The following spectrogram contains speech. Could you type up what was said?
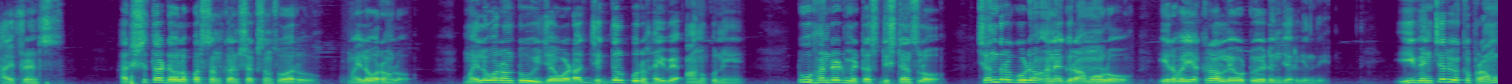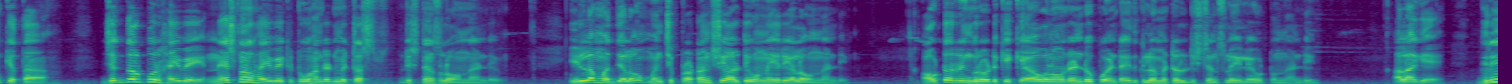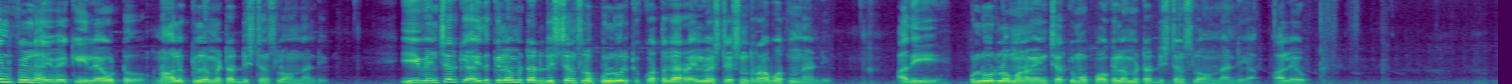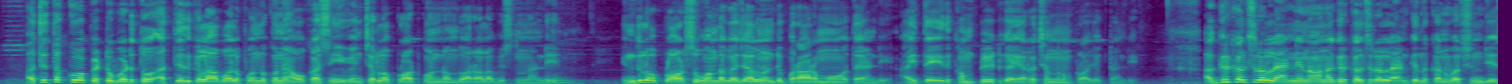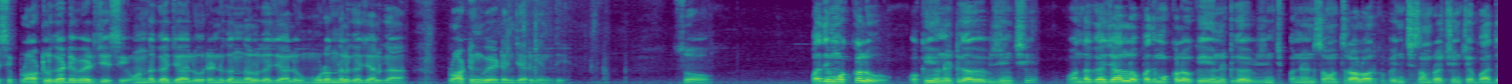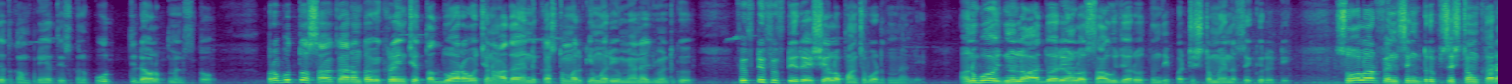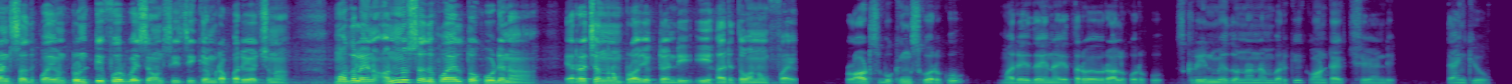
Hi friends. Harshitha developers and constructions వారు మైలవరంలో. Mylavaram to Vijayawada Jagdalpur highway ఆనుకుని టూ హండ్రెడ్ మీటర్స్ డిస్టెన్స్లో చంద్రగూడెం అనే గ్రామంలో ఇరవై ఎకరాల లేఅవుట్ వేయడం జరిగింది. ఈ వెంచర్ యొక్క ప్రాముఖ్యత జగదల్పూర్ హైవే నేషనల్ హైవేకి టూ హండ్రెడ్ మీటర్స్ డిస్టెన్స్లో ఉందండి. ఇళ్ళ మధ్యలో మంచి పొటెన్షియాలిటీ ఉన్న ఏరియాలో ఉందండి. ఔటర్ రింగ్ రోడ్డుకి కేవలం రెండు పాయింట్ ఐదు కిలోమీటర్ల డిస్టెన్స్లో ఈ లేఅవుట్ ఉందండి. అలాగే గ్రీన్ఫీల్డ్ హైవేకి లేఅవుట్ నాలుగు కిలోమీటర్ డిస్టెన్స్లో ఉందండి. ఈ వెంచర్కి ఐదు కిలోమీటర్ డిస్టెన్స్లో పుల్లూరుకి కొత్తగా రైల్వే స్టేషన్ రాబోతుందండి. అది పుల్లూరులో మన వెంచర్కి ముప్పై కిలోమీటర్ డిస్టెన్స్లో ఉందండి ఆ లేఅవుట్. అతి తక్కువ పెట్టుబడితో అత్యధిక లాభాలు పొందుకునే అవకాశం ఈ వెంచర్లో ప్లాట్ కొనడం ద్వారా లభిస్తుందండి. ఇందులో ప్లాట్స్ వంద గజాల నుండి ప్రారంభం అవుతాయండి అయితే ఇది కంప్లీట్గా ఎర్రచందనం ప్రాజెక్ట్ అండి. అగ్రికల్చరల్ ల్యాండ్ని నాన్ అగ్రికల్చరల్ ల్యాండ్ కింద కన్వర్షన్ చేసి ప్లాట్లుగా డివైడ్ చేసి వంద గజాలు రెండు వందల గజాలు మూడు వందల గజాలుగా ప్లాటింగ్ వేయడం జరిగింది. సో పది మొక్కలు ఒక యూనిట్గా విభజించి వంద గజాల్లో పది మొక్కలు ఒక యూనిట్గా విభజించి పన్నెండు సంవత్సరాల వరకు పెంచి సంరక్షించే బాధ్యత కంపెనీగా తీసుకుని పూర్తి డెవలప్మెంట్స్తో ప్రభుత్వ సహకారంతో విక్రయించే తద్వారా వచ్చిన ఆదాయాన్ని కస్టమర్కి మరియు మేనేజ్మెంట్కి ఫిఫ్టీ ఫిఫ్టీ రేషియోలో పంచబడుతుందండి. అనుభవజ్ఞుల ఆధ్వర్యంలో సాగు జరుగుతుంది. పటిష్టమైన security. Solar fencing drip system current సదుపాయం twenty four by seven CC camera పర్యవేక్షణ మొదలైన అన్ని సదుపాయాలతో కూడిన ఎర్రచందనం ప్రాజెక్ట్ అండి ఈ హరితవనం ఫైవ్ ప్లాట్స్ బుకింగ్స్ కొరకు మరి ఏదైనా ఇతర వివరాల కొరకు స్క్రీన్ మీద ఉన్న నెంబర్కి కాంటాక్ట్ చేయండి. Thank you.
